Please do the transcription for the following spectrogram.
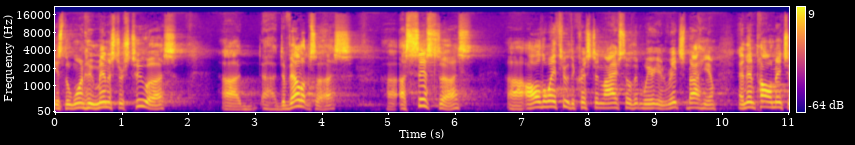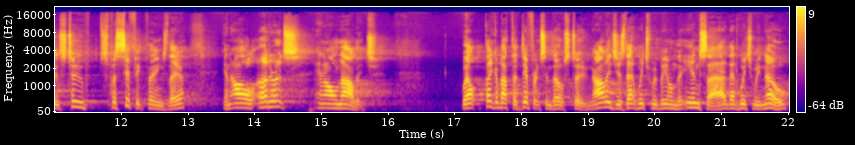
is the one who ministers to us, uh, uh, develops us, uh, assists us uh, all the way through the Christian life so that we're enriched by Him. And then Paul mentions two specific things there in all utterance and all knowledge. Well, think about the difference in those two. Knowledge is that which would be on the inside, that which we know.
